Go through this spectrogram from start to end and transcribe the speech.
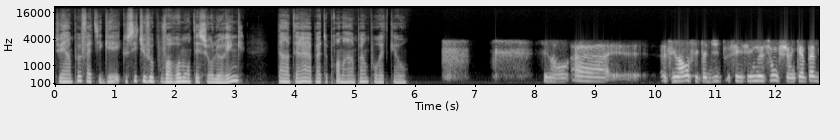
tu es un peu fatigué et que si tu veux pouvoir remonter sur le ring, tu as intérêt à pas te prendre un pain pour être KO. C'est marrant. C'est marrant, c'est pas du c'est une notion que je suis incapable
